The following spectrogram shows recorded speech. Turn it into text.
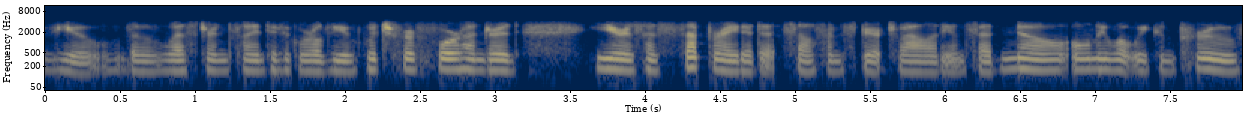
view, the Western scientific worldview, which for 400 years has separated itself from spirituality and said, no, only what we can prove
